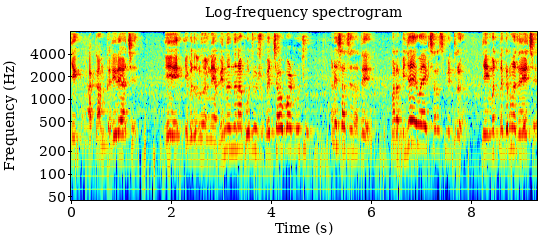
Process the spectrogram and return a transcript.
જે આ કામ કરી રહ્યા છે, એ એ બદલ હું એમને અભિનંદન આપું છું, શુભેચ્છાઓ પાઠવું છું. અને સાથે સાથે મારા બીજા એવા એક સરસ મિત્ર જે હિંમતનગરમાં જ રહે છે,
